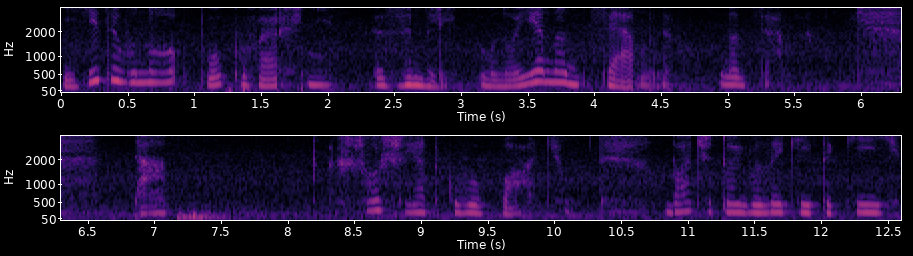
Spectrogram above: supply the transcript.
Їде воно по поверхні землі. Воно є надземне. надземне. Та що ж я такого бачу? Бачу той великий такий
